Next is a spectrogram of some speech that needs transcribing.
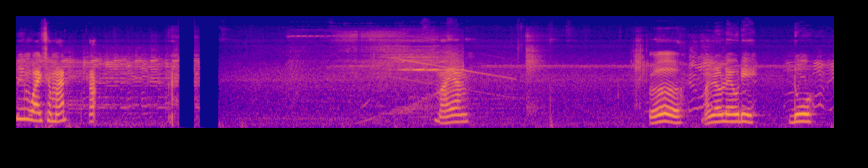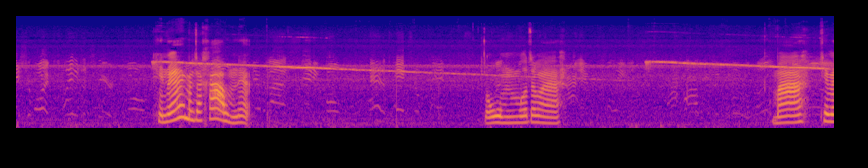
วิ่งไวชะมัด มายัง เออ มาเร็วๆดิ ดู เห็นไหมมันจะฆ่าผมเนี่ยตูมมันจะมา มาใช่ไหม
